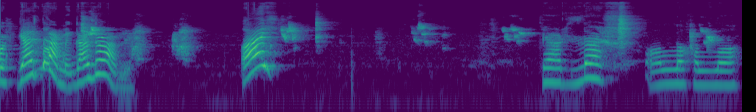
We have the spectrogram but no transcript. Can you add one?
ay geldiler mi? Geldiler mi? Ay! Geldiler. Allah Allah.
